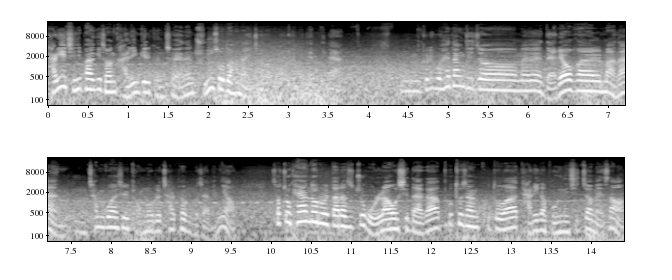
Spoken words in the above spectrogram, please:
다리에 진입하기 전 갈림길 근처에는 주유소도 하나 이처럼 이렇게. 음, 그리고 해당 지점에 내려갈 만한 음, 참고하실 경로를 살펴보자면요. 서쪽 해안도로를 따라서 쭉 올라오시다가 포토장쿠도와 다리가 보이는 시점에서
